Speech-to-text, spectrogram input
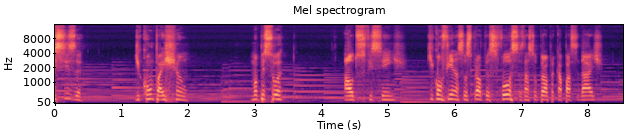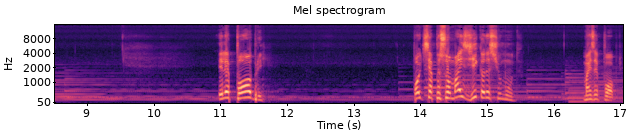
Precisa de compaixão. Uma pessoa autossuficiente, que confia nas suas próprias forças, na sua própria capacidade. Ele é pobre. Pode ser a pessoa mais rica deste mundo, mas é pobre.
